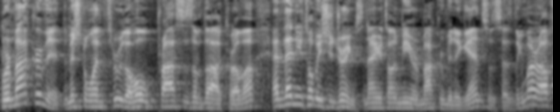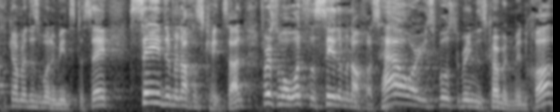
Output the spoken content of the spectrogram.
we're makravit. The Mishnah went through the whole process of the akrava, and then you told me she drinks. Now you're telling me you're makravit again. So it says the Gemara. This is what it means to say seder menachas ketzad. First of all, what's the seder menachas? How are you supposed to bring this korban mincha?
